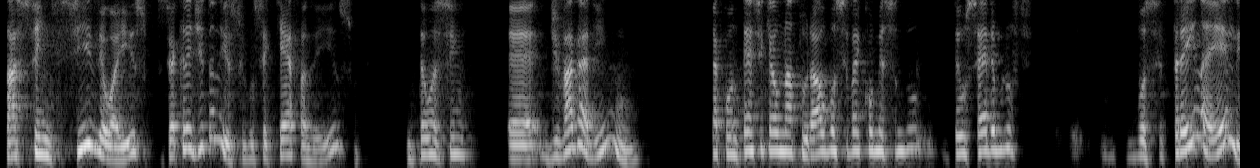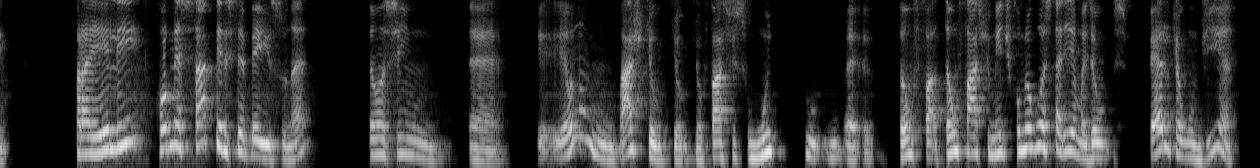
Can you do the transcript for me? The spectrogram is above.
está sensível a isso, você acredita nisso você quer fazer isso, então, assim, é, devagarinho, o que acontece é que é o natural, você vai começando, o teu cérebro, você treina ele para ele começar a perceber isso, né? Então, assim, é, eu não acho que eu, que eu, que eu faço isso muito é, tão, tão facilmente como eu gostaria, mas eu espero que algum dia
